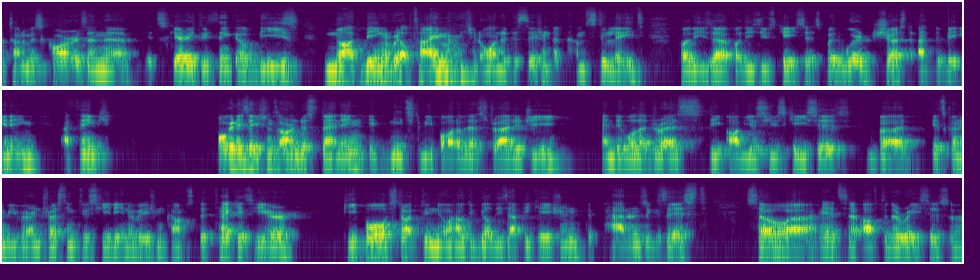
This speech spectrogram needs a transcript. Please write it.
autonomous cars, and uh, it's scary to think of these not being real time. you don't want a decision that comes too late for these uh, for these use cases. But we're just at the beginning. I think organizations are understanding it needs to be part of their strategy and they will address the obvious use cases but it's going to be very interesting to see the innovation comes. The tech is here. People start to know how to build these applications. The patterns exist. So uh, it's uh, off to the races uh,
